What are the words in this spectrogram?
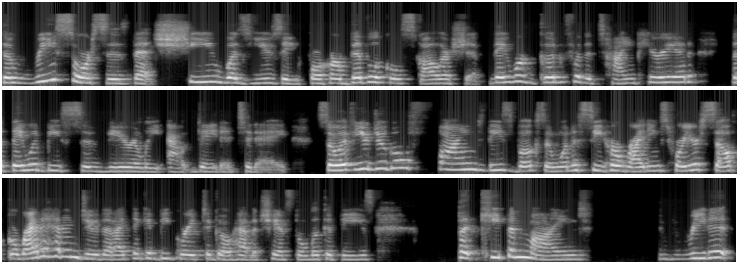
the resources that she was using for her biblical scholarship, they were good for the time period, but they would be severely outdated today. So if you do go find these books and want to see her writings for yourself, go right ahead and do that. I think it'd be great to go have a chance to look at these. But keep in mind, read it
